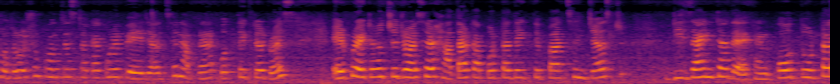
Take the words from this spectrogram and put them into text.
সতেরোশো পঞ্চাশ টাকা করে পেয়ে যাচ্ছেন আপনারা প্রত্যেকটা ড্রেস এরপর এটা হচ্ছে ড্রেসের হাতার কাপড়টা দেখতে পাচ্ছেন। জাস্ট ডিজাইনটা দেখেন, কতটা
